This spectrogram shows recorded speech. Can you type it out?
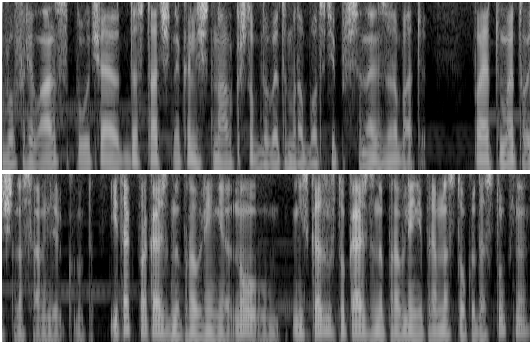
во фриланс, получают достаточное количество навыков, чтобы в этом работать и профессионально зарабатывать. Поэтому это очень, на самом деле, круто. И так про каждое направление. Ну, не скажу, что каждое направление прям настолько доступно,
